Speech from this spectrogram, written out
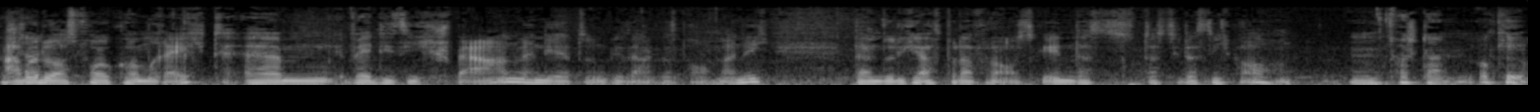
Aber du hast vollkommen recht. Ähm, wenn die sich sperren, wenn die jetzt irgendwie sagen, das brauchen wir nicht, dann würde ich erstmal davon ausgehen, dass, dass die das nicht brauchen. Mhm, verstanden. Okay.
